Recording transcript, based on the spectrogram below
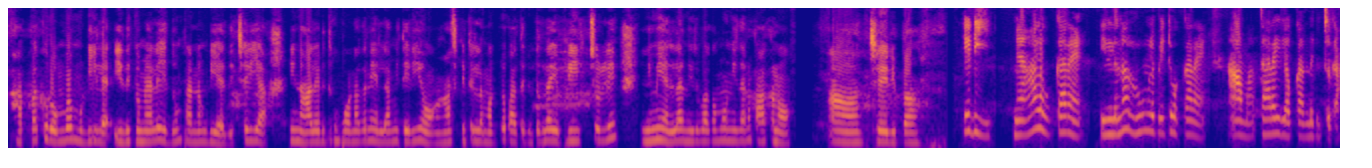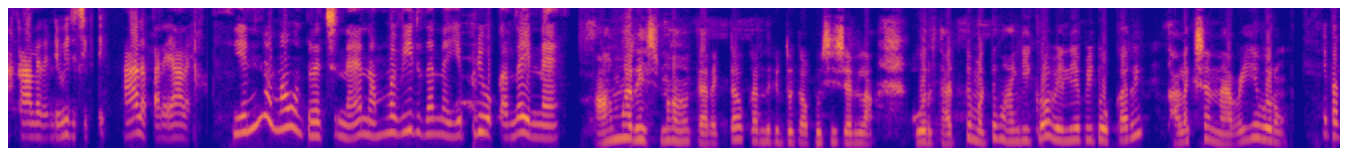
அப்பாக்கு ரொம்ப முடியல. இதுக்கு மேல எதுவும் பண்ண முடியாது சரியா? நீ நாலு இடத்துக்கு போனா தானே எல்லாமே தெரியும். ஹாஸ்பிட்டல்ல மட்டும் பாத்துக்கிட்டு இருந்தா எப்படி? சொல்லி. இனிமே எல்லா நிர்வாகமும் நீ தானே பாக்கணும் ஆ சரிப்பா. எடி மேல உட்காரேன் இல்லனா ரூம்ல போயிட்டு உட்காரேன் ஆமா தரையில உட்காந்துக்கிட்டு இருக்கா. காலை ரெண்டு விரிச்சுக்கிட்டு ஆளை பாரு ஆளை. என்னம்மா உன் பிரச்சனை? நம்ம வீடு தானே எப்படி உட்காந்தா என்ன? ஆமா ரேஷ்மா கரெக்டா உட்காந்துக்கிட்டு இருக்கா பொசிஷன்லாம் ஒரு தட்டு மட்டும் வாங்கிக்கோ வெளியே போயிட்டு உட்காரு கலெக்ஷன் நிறைய வரும். இப்ப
